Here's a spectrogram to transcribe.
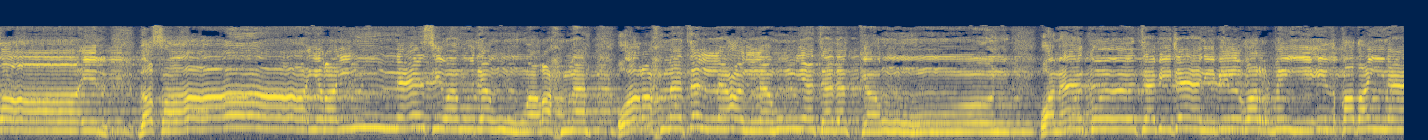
بصائر بصائر للناس وهدى ورحمة ورحمة لعلهم يتذكرون. وما كنت بجانب الغربي إذ قضينا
